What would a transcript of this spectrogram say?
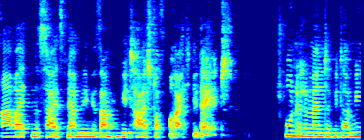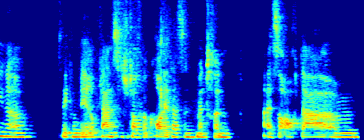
arbeiten. Das heißt, wir haben den gesamten Vitalstoffbereich gedeckt. Spurenelemente, Vitamine, sekundäre Pflanzenstoffe, Kräuter sind mit drin. Also auch da ähm,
